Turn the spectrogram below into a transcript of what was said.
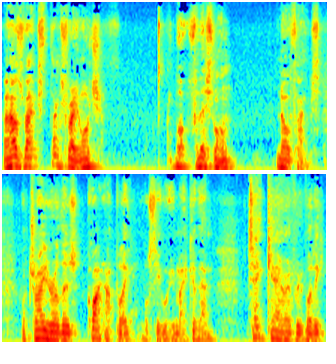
And as Azvex, thanks very much. But for this one, no thanks. I'll try your others quite happily. We'll see what you make of them. Take care, everybody.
